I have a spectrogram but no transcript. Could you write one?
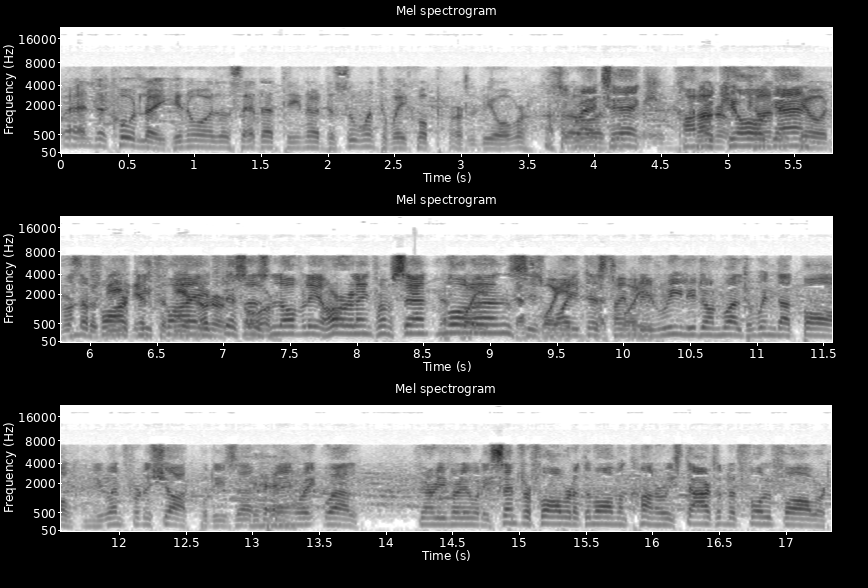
Well, they could, like, you know, as I said, that, you know, they still want to wake up or it'll be over. That's So, a great uh, take. uh, Connor Keogh again Keogh, this on the could be- this 45. Is lovely hurling from St. Wide, Mullins. he's wide, wide this that's time, but he really done well to win that ball. And he went for the shot, but he's uh, Yeah. playing right well. Very, very well. He's centre forward at the moment, Connor. He started at full forward.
